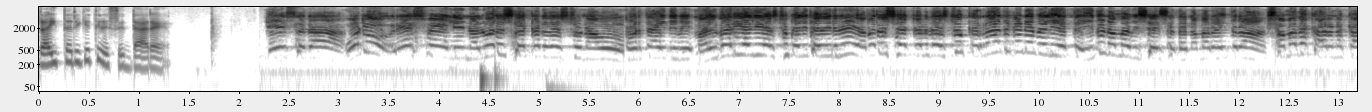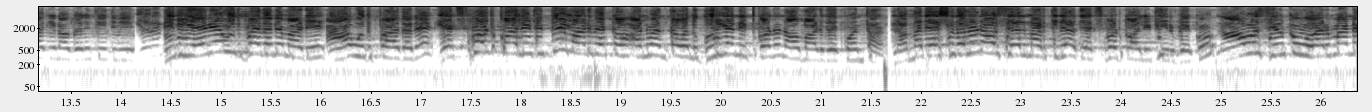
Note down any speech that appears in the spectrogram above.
ರೈತರಿಗೆ ತಿಳಿಸಿದ್ದಾರೆ. ದೇಶದ ಒಟ್ಟು ರೇಷ್ಮೆಯಲ್ಲಿ ನಲವತ್ತು ಶೇಕಡದಷ್ಟು ನಾವು ಕೊಡ್ತಾ ಇದ್ದೀವಿ. ಮಲ್ಬರಿಯಲ್ಲಿ ಎಷ್ಟು ಬೆಳಿತಾ ವಿಶೇಷತೆ. ನಮ್ಮ ರೈತರ ಶ್ರಮದ ಕಾರಣಕ್ಕಾಗಿ ನಾವು ಬೆಳಿತಿದ್ವಿ ಇದು ಏನೇ ಉತ್ಪಾದನೆ ಮಾಡಿ ಆ ಉತ್ಪಾದನೆ ಎಕ್ಸ್ಪೋರ್ಟ್ ಕ್ವಾಲಿಟಿ ಮಾಡಬೇಕು ಅನ್ನುವಂತ ಒಂದು ಗುರಿಯನ್ನು ಇಟ್ಕೊಂಡು ನಾವು ಮಾಡಬೇಕು ಅಂತ. ನಮ್ಮ ದೇಶದಲ್ಲೂ ನಾವು ಸೇಲ್ ಮಾಡ್ತೀವಿ ಅದು ಎಕ್ಸ್ಪೋರ್ಟ್ ಕ್ವಾಲಿಟಿ ಇರಬೇಕು. ನಾವು ಸಿಲ್ಕ್ ವರ್ಮನ್ನ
